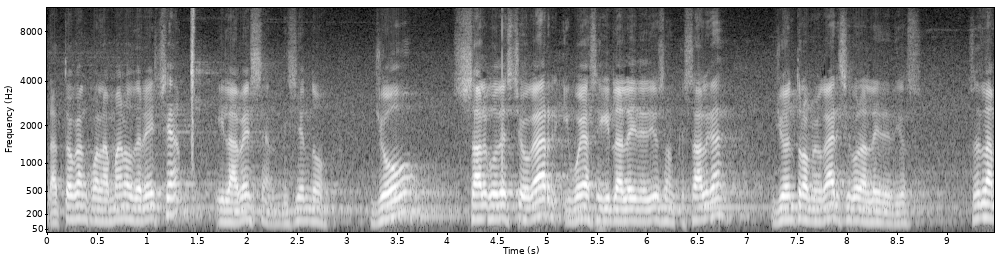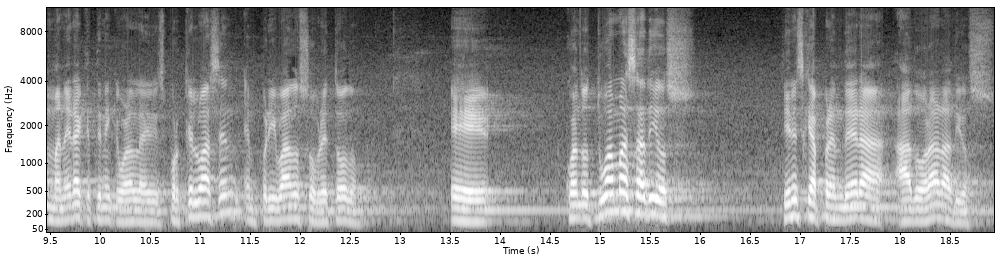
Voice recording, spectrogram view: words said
la tocan con la mano derecha y la besan, diciendo, yo salgo de este hogar y voy a seguir la ley de Dios, aunque salga, yo entro a mi hogar y sigo la ley de Dios. Esa es la manera que tienen que guardar la ley de Dios. ¿Por qué lo hacen? En privado sobre todo. Eh, cuando tú amas a Dios, tienes que aprender a, a adorar a Dios.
